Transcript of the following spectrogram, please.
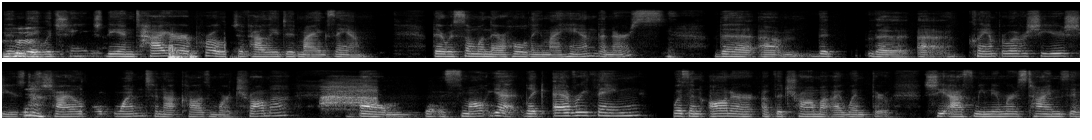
then mm-hmm. they would change the entire approach of how they did my exam there was someone there holding my hand, the nurse, the um, the the uh, clamp or whatever she used. She used yeah. a childlike one to not cause more trauma. Um, that was small. Yeah, like everything was an honor of the trauma I went through. She asked me numerous times if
